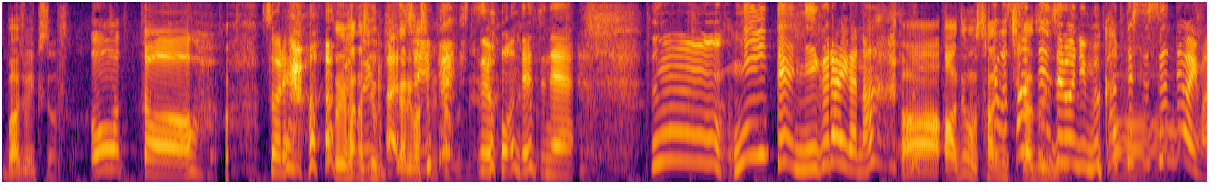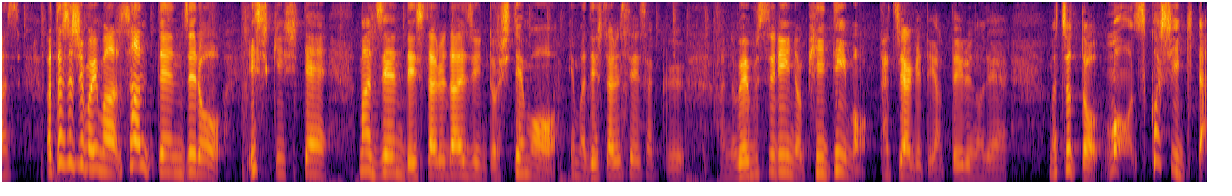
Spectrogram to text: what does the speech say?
バージョンいくつなんですか？おっと。それは そういう話よく聞かれますね多分ね。質問ですね。うん2.2ぐらいかな。ああでも3に近づいて3.0に向かって進んではいます。私たちも今3.0を意識して、まあ、全デジタル大臣としても今デジタル政策あの Web3 の PT も立ち上げてやっているので、まあ、ちょっともう少し行きたい。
